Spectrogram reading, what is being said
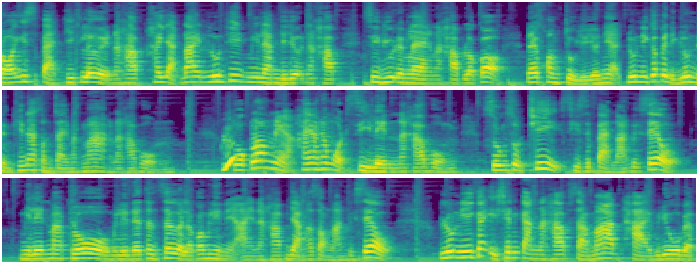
128 g b เลยนะครับใครอยากได้รุ่นที่มีแรมเยอะๆนะครับ CPU แรงๆนะครับแล้วก็ได้ความจุเยอะๆเนี่ยรุ่นนี้ก็เป็นอีกรุ่นหนึ่งที่น่าสนใจมากๆนะครับผมตัวกล้องเนี่ยให้มาทั้งหมด 4 เลนนะครับผมสูงสุดที่ 48 ล้านพิกเซล มีเลนส์มาโคร มีเลนส์เดทเซอร์แล้วก็มีเลนส์ AI นะครับอย่างละ 2 ล้านพิกเซล รุ่นนี้ก็อีกเช่นกันนะครับ สามารถถ่ายวิดีโอแบบ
